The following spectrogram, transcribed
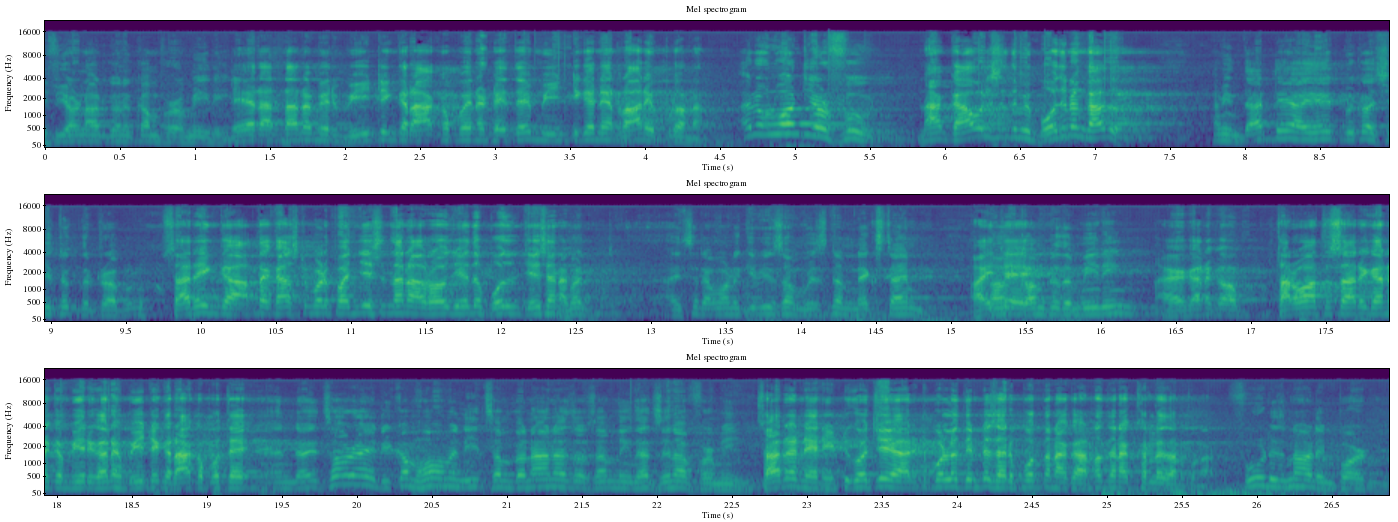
if you're not going to come for a meeting. నేను అన్నాను మీరు మీటింగ్కి రాకపోయినట్టయితే మీ ఇంటిగా నేను రాను ఎప్పుడు అన్నాను I don't want your food. నాకు కావాల్సింది మీ భోజనం కాదు I mean, that day I ate because she took the trouble. సరే ఇంకా అంత కష్టపడి పని చేసిందని ఆ రోజు ఏదో భోజనం చేశాను But I said, I want to give you some wisdom next time. I Come, say- come to the meeting. కనుక తర్వాత సారి కనుక మీరు కనుక మీటింగ్ రాకపోతే And it's all right. You come home and eat some bananas or something. That's enough for me. సరే నేను ఇంటికి వచ్చి అరటిపళ్ళు తింటే సరిపోతుంది నాకు అన్నం తినక్కర్లేదు అనుకున్నాను Food is not important.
